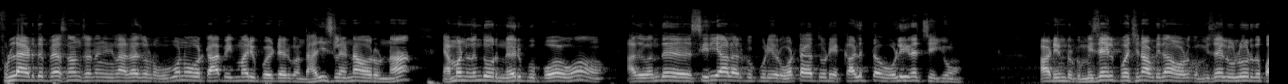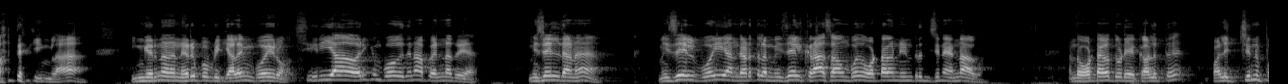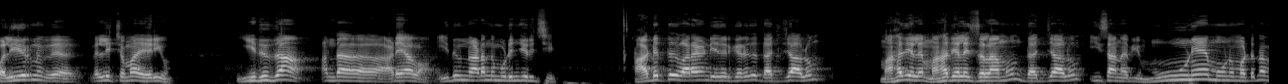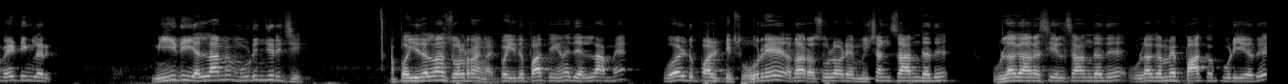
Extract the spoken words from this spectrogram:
ஃபுல்லாக எடுத்து பேசணும்னு சொன்னீங்களா அதான் சொல்கிறேன் ஒவ்வொன்றும் ஒரு டாபிக் மாதிரி போயிட்டே இருக்கும். அந்த ஹதீஸில் என்ன வரும்னா யமன்லேருந்து ஒரு நெருப்பு போகும். அது வந்து சிரியாவில் இருக்கக்கூடிய ஒரு ஒட்டகத்துடைய கழுத்தை ஒளிரச் செய்யும் அப்படின்னு இருக்கும். மிசைல் போச்சுன்னா அப்படி தான் இருக்கும் மிசைல் உழுவுறது பார்த்துருக்கீங்களா? இங்கேருந்து அந்த நெருப்பு அப்படி கிளம்பி போயிடும் சிரியா வரைக்கும் போகுதுன்னா அப்போ என்னது? மிசைல் தானே? மிசைல் போய் அந்த இடத்துல மிசைல் கிராஸ் ஆகும்போது ஒட்டகம் நின்றுருந்துச்சுன்னா என்ன ஆகும்? அந்த ஒட்டகத்துடைய கழுத்து பளிச்சுன்னு பளிர்னு வெ வெளிச்சமாக எரியும். இதுதான் அந்த அடையாளம். இது நடந்து முடிஞ்சிருச்சு. அடுத்து வர வேண்டியது இருக்கிறது தஜ்ஜாலும் மஹதி அலை மஹதி இஸ்லாமும் தஜ்ஜாலும் ஈசா நபியும். மூணே மூணு மட்டும்தான் வெயிட்டிங்கில் இருக்கு. மீதி எல்லாமே முடிஞ்சிருச்சு. அப்போ இதெல்லாம் சொல்கிறாங்க இப்போ இது பார்த்தீங்கன்னா இது எல்லாமே வேர்ல்டு பாலிடிக்ஸ் ஒரே அதான் ரசூலாவுடைய மிஷன் சார்ந்தது உலக அரசியல் சார்ந்தது உலகமே பார்க்கக்கூடியது.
